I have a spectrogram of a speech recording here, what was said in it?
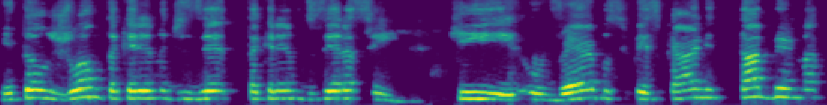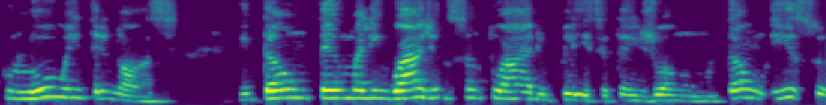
Então João está querendo dizer, tá querendo dizer assim, que o verbo se fez carne, tabernaculou entre nós. Então, tem uma linguagem do santuário implícita em João 1. Então, isso,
